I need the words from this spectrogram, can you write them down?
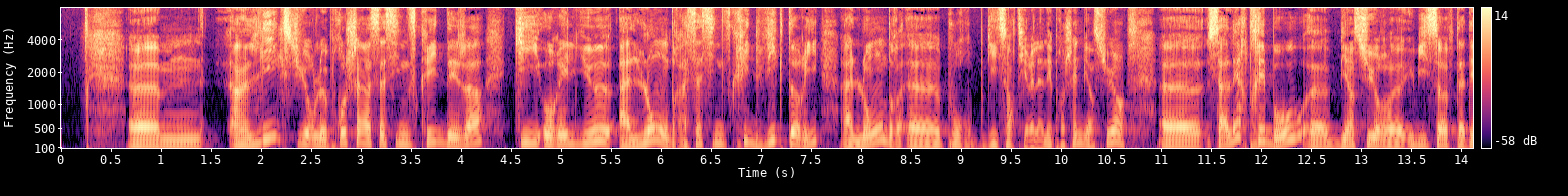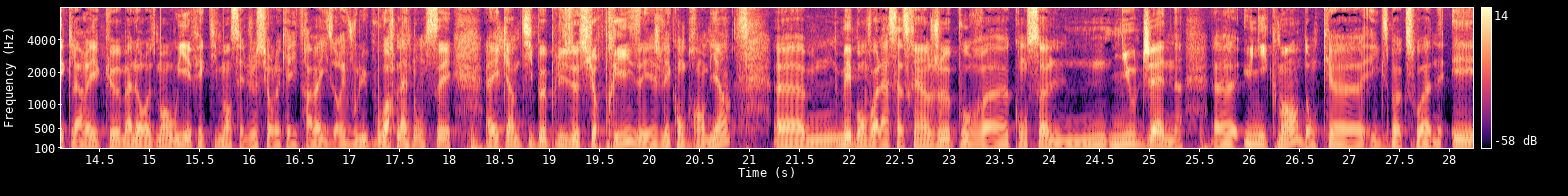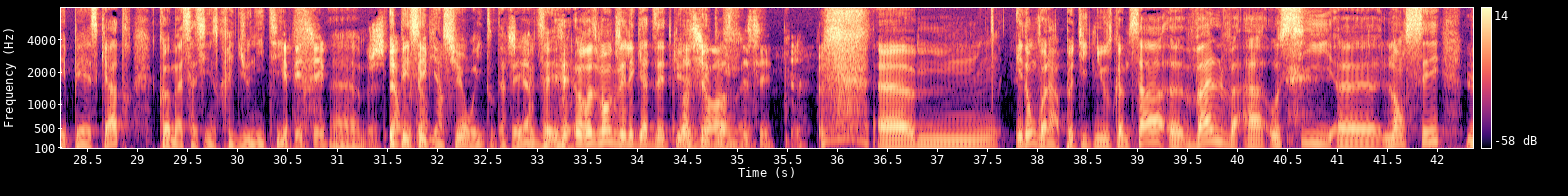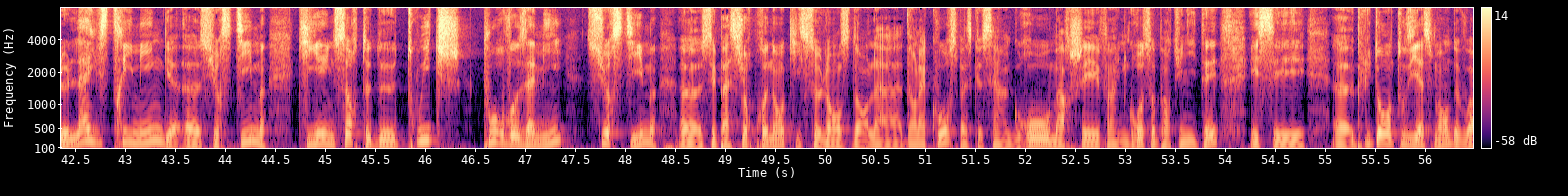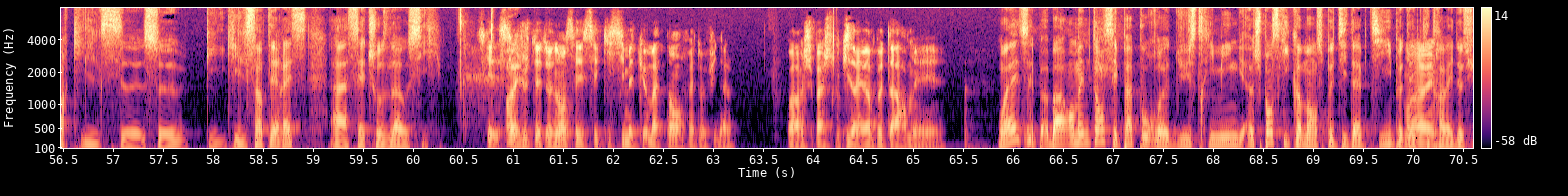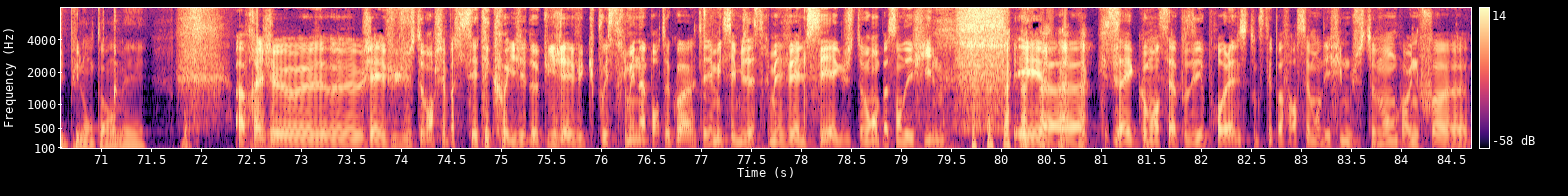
Euh, un leak sur le prochain Assassin's Creed déjà qui aurait lieu à Londres, Assassin's Creed Victory à Londres euh, pour qui sortirait l'année prochaine bien sûr. Euh, ça a l'air très beau. Euh, bien sûr, euh, Ubisoft a déclaré que malheureusement, oui, effectivement, c'est le jeu sur lequel ils travaillent. Ils auraient voulu pouvoir l'annoncer avec un petit peu plus de surprise et je les comprends bien. Euh, mais bon, voilà, ça serait un jeu pour euh, console new gen uniquement, donc Xbox One et PS4, comme Assassin's Creed Unity. Et PC. Et PC, bien sûr, oui, tout à fait. Heureusement que j'ai les gars de ZQSD. Pour PC. euh, et donc voilà, petite news comme ça. Euh, Valve a aussi euh, lancé le live streaming sur Steam, qui est une sorte de Twitch pour vos amis sur Steam. Euh, c'est pas surprenant qu'ils se lancent dans la dans la course parce que c'est un gros marché, enfin une grosse opportunité, et c'est euh, plutôt enthousiasmant de voir qu'ils se, se qu'ils s'intéressent à cette chose-là aussi. Ce qui est, ce qui est juste étonnant, c'est qu'ils s'y mettent que maintenant, en fait, au final. Enfin, je sais pas, je trouve qu'ils arrivent un peu tard, mais. Ouais, c'est pas. Bah, en même temps, c'est pas pour euh, du streaming. Je pense qu'il commence petit à petit. Peut-être Ouais. qu'il travaille dessus depuis longtemps, mais Après, je, euh, j'avais vu justement, je sais pas si ça a été corrigé depuis, j'avais vu que tu pouvais streamer n'importe quoi. T'as des mecs qui s'amusaient à streamer VLC avec justement en passant des films. et euh, que ça avait commencé à poser des problèmes, surtout que c'était pas forcément des films justement, encore une fois, euh,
